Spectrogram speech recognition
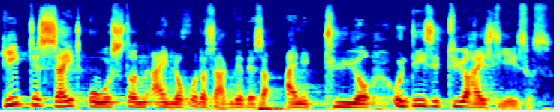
gibt es seit Ostern ein Loch oder sagen wir besser eine Tür und diese Tür heißt Jesus.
